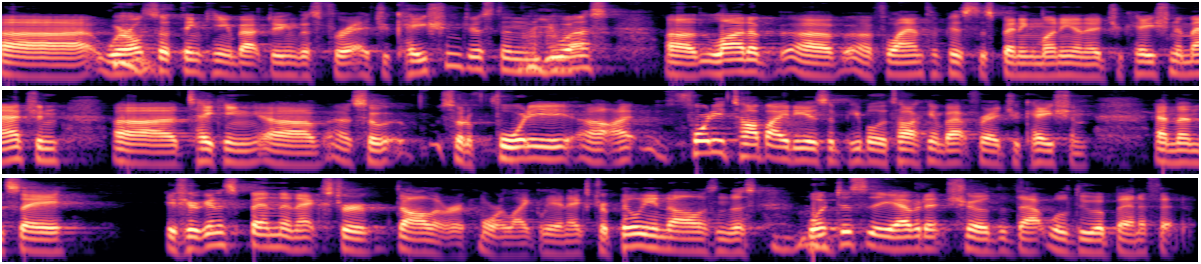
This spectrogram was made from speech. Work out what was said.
Uh, we're mm. also thinking about doing this for education just in mm-hmm. the US. a lot of uh, uh, philanthropists are spending money on education. Imagine uh, taking uh, so sort of 40, 40 top ideas that people are talking about for education and then say, if you're going to spend an extra dollar, or more likely an extra billion dollars in this, mm-hmm. what does the evidence show that that will do a benefit?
